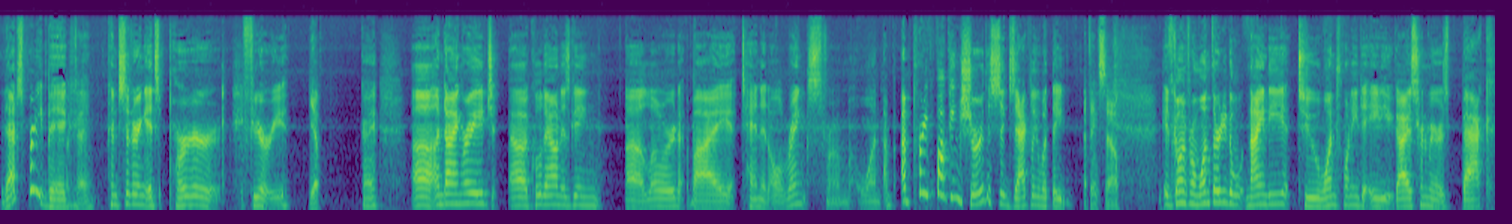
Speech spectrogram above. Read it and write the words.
That's pretty big Okay. considering it's per Fury. Yep. Okay. Uh, Undying Rage uh, cooldown is getting uh, lowered by 10 at all ranks from 1. I'm, I'm pretty fucking sure this is exactly what they. I think so. It's going from 130 to 90 to 120 to 80. Guys, Tournament is back.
